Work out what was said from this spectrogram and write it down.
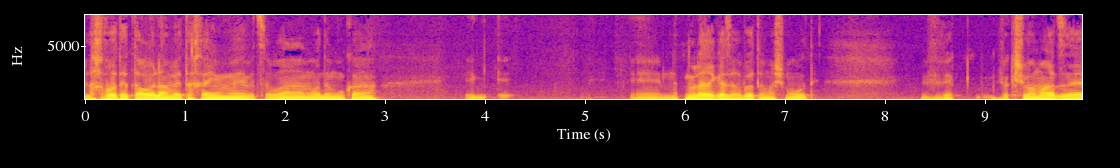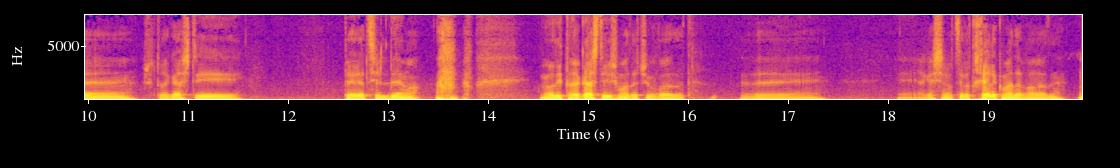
לחוות את העולם ואת החיים אה, בצורה מאוד עמוקה, נתנו לרגע הזה הרבה יותר משמעות. ו- וכשהוא אמר את זה, פשוט הרגשתי פרץ של דמע. מאוד התרגשתי לשמוע את התשובה הזאת. ו- הרגשתי שאני רוצה להיות חלק מהדבר הזה. Mm-hmm.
